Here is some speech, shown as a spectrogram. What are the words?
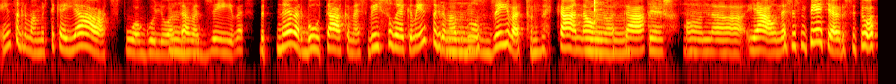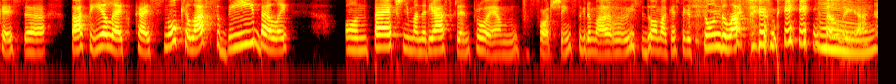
Instagramam ir tikai jāatspoguļo mm. tava dzīve. Bet nevar būt tā, ka mēs visu liekam Instagramā, mm. bet mūsu dzīvē tur nekā nav mm. no tā. Tieši tā. Un, uh, jā, un es esmu pieķērusi to, ka es uh, pati ielieku, ka es smuki lasu Bībeli. Un pēkšņi man ir jāskrien projām. Forši Instagramā visi domā, ka es tagad stundu lasīju Bībeli. Mm.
